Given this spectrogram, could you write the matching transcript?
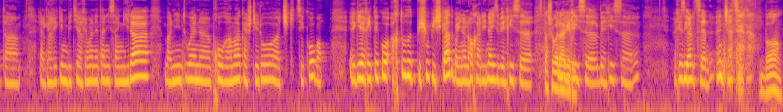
eta elgarrekin beti harremanetan izan gira, ba nintuen uh, programak astero atxikitzeko, bon, egi erreteko hartu dut pixu pixkat, baina hor harri naiz berriz, uh, berriz, uh, berriz, uh, Berriz galtzen, entxatzen. Bon,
